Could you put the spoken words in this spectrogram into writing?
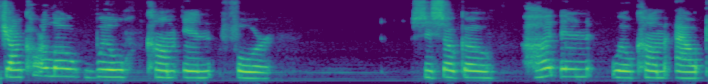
Giancarlo will come in for Cissokho. Hutton will come out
